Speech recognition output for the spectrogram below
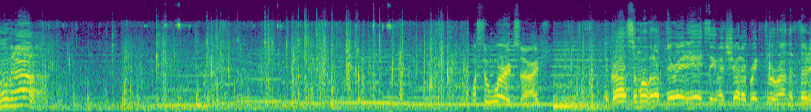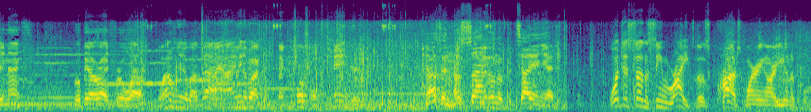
Moving out. What's the word, Sarge? The Krauts are moving up their 88s. They're going to try to break through around the 39th. We'll be all right for a while. Well, I don't mean about that. I, I mean about that Corporal Kanger. Nothing. No sign of him in the battalion yet. What just doesn't seem right? Those Krauts wearing our uniform.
